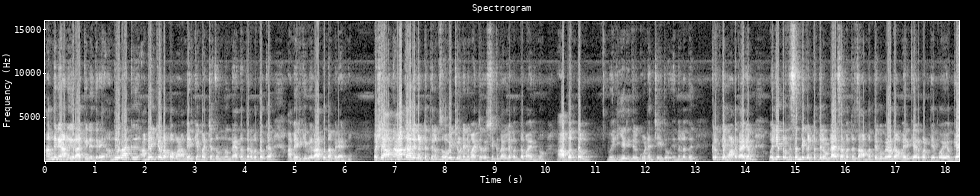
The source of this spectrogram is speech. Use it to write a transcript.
അങ്ങനെയാണ് ഇറാഖിനെതിരെ അന്ന് ഇറാഖ് അമേരിക്കയോടൊപ്പമാണ്. അമേരിക്കൻ പക്ഷത്തു നിന്നും നയതന്ത്ര ബന്ധമൊക്കെ അമേരിക്കയും ഇറാഖും തമ്മിലായിരുന്നു. പക്ഷെ ആ ആ കാലഘട്ടത്തിലും സോവിയറ്റ് യൂണിയനുമായിട്ട് റഷ്യക്ക് നല്ല ബന്ധമായിരുന്നു. ആ ബന്ധം വലിയ രീതിയിൽ ഗുണം ചെയ്തു എന്നുള്ളത് കൃത്യമാണ്. കാര്യം വലിയ പ്രതിസന്ധി ഘട്ടത്തിൽ ഉണ്ടായ സമയത്ത് സാമ്പത്തിക ഉപരോധം അമേരിക്ക ഏർപ്പെടുത്തിയപ്പോഴൊക്കെ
